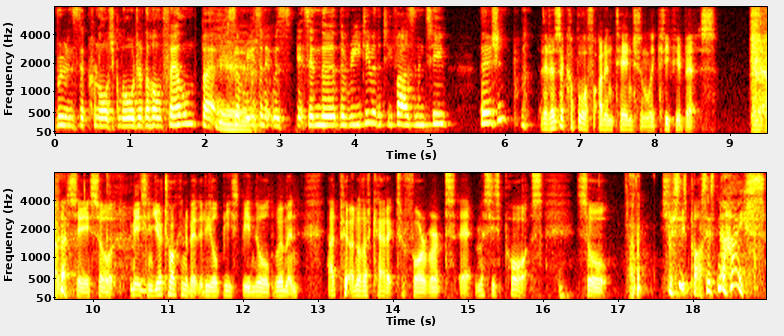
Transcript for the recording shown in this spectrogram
ruins the chronological order of the whole film. But for some reason, it was it's in the the redo of the two thousand and two version. There is a couple of unintentionally creepy bits in it, I must say. So, Mason, you're talking about the real beast being the old woman. I'd put another character forward, uh, Mrs. Potts. So, Mrs. Potts is nice.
